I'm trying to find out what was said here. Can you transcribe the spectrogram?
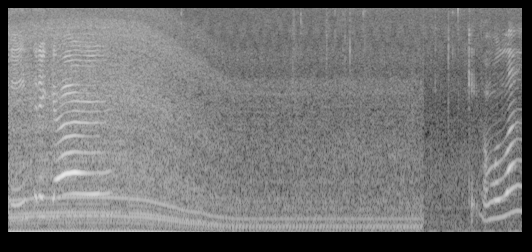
que entregar. Ok, vamos lá.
